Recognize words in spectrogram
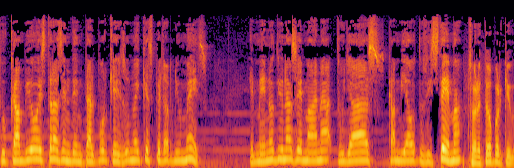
Tu cambio es trascendental porque eso no hay que esperar ni un mes. En menos de una semana tú ya has cambiado tu sistema. Sobre todo porque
